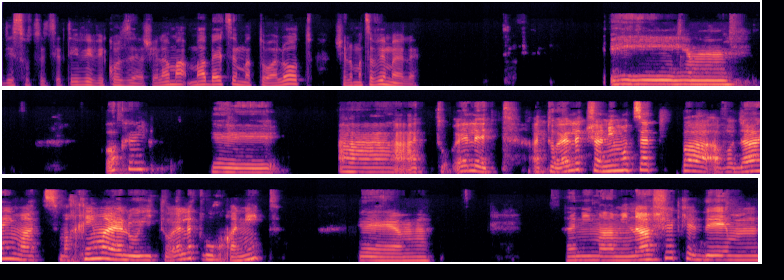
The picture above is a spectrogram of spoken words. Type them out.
דיסוציאטיבי וכל זה. השאלה, מה, מה בעצם התועלות של המצבים האלה? אמ, אוקיי. התועלת, התועלת שאני מוצאת בעבודה עם הצמחים האלו היא תועלת רוחנית. אמ, אני מאמינה שכדי אמ,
